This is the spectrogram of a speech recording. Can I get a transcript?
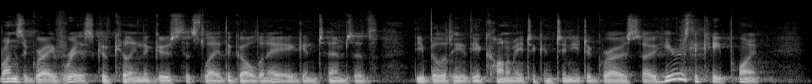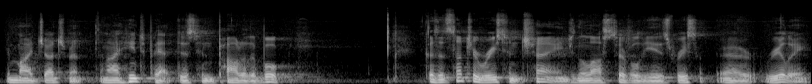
runs a grave risk of killing the goose that's laid the golden egg in terms of the ability of the economy to continue to grow. So, here is the key point in my judgment, and I hint about this in part of the book, because it's such a recent change in the last several years, recent, uh, really,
